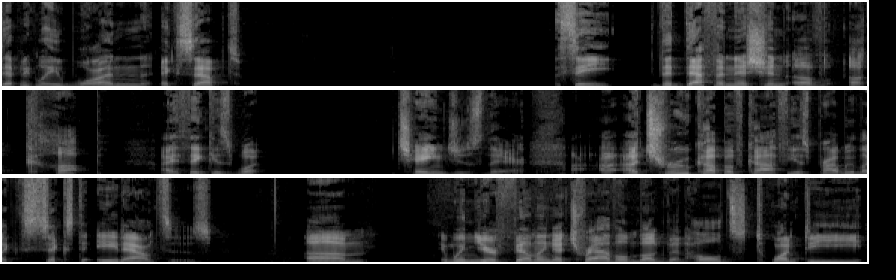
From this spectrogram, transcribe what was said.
Typically one, except see the definition of a cup. I think is what changes there. A, a true cup of coffee is probably like six to eight ounces. Um, when you're filling a travel mug that holds 20,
